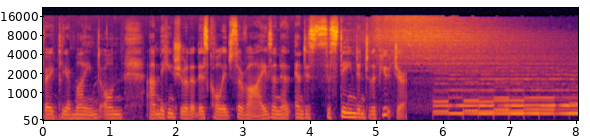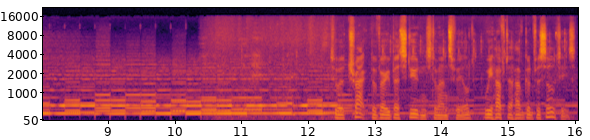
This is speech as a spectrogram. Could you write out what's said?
very clear mind on um, making sure that this college survives and, and is sustained into the future. To attract the very best students to Mansfield, we have to have good facilities.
